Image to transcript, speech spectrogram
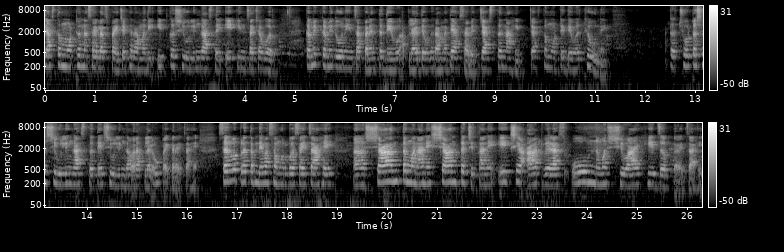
जास्त मोठं नसायलाच पाहिजे घरामध्ये. इतकं शिवलिंग असतं एक इंचाच्या वर. कमीत कमी दोन इंचापर्यंत देव आपल्या देवघरामध्ये असावेत. जास्त नाही. जास्त मोठे देव ठेवू नये. तर छोटंसं शिवलिंग असतं त्या शिवलिंगावर आपल्याला उपाय करायचा आहे. सर्वप्रथम देवासमोर बसायचं आहे. शांत मनाने शांत चित्ताने एकशे आठ वेळास ओम नम शिवाय हे जप करायचं आहे.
